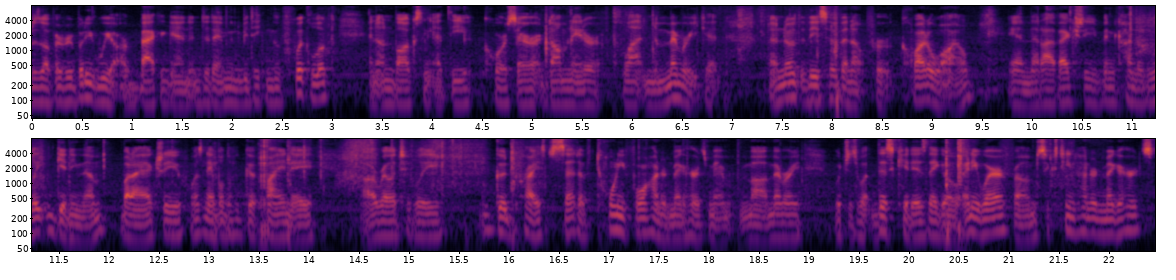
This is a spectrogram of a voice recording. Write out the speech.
is up everybody, we are back again and today I'm going to be taking a quick look and unboxing at the Corsair Dominator Platinum Memory Kit. Now know that these have been out for quite a while and that I've actually been kind of late getting them, but I actually wasn't able to find a, a relatively good priced set of 2400 megahertz mem uh, memory, which is what this kit is. They go anywhere from 1600 megahertz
